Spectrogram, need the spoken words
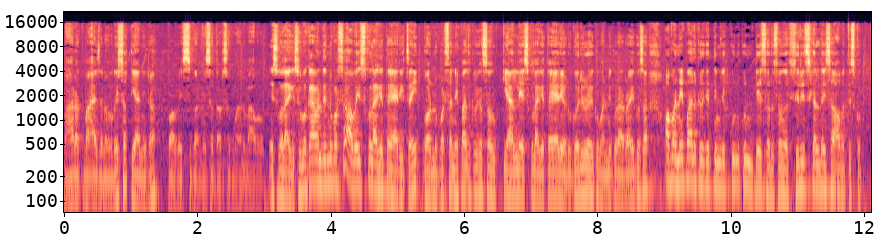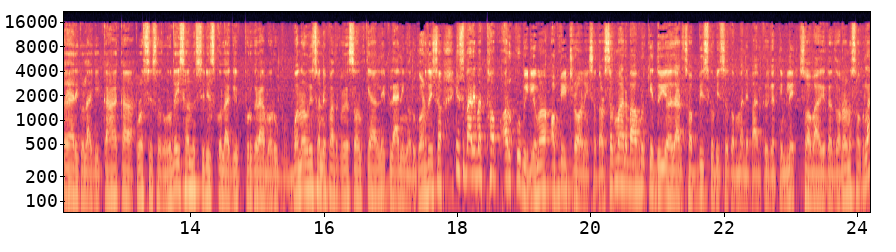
भारतमा आयोजना हुँदैछ। त्यहाँनिर प्रवेश गर्नेछ दर्शक महानुभाव यसको लागि शुभकामना दिनुपर्छ। अब यसको लागि तयारी चाहिँ गर्नुपर्छ। नेपाल क्रिकेट सङ्घ क्यानले यसको लागि तयारीहरू गरिरहेको भन्ने कुरा रहेको छ। अब नेपाल क्रिकेट टिमले कुन कुन देशहरूसँग सिरिज खेल्दैछ अब त्यसको तयारीको लागि कहाँ कहाँ प्रोसेसहरू हुँदैछन् सिरिजको लागि प्रोग्रामहरू बनाउँदैछ नेपाल क्रिकेट सङ्घ क्यानले प्लानिङहरू गर्दैछ। यसबारेमा थप अर्को भिडियोमा अपडेट रहनेछ। दर्शक महानुभावहरू के दुई हजार छब्बिसको विश्वकपमा नेपाल क्रिकेट टिमले सहभागिता जनाउन सक्ला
